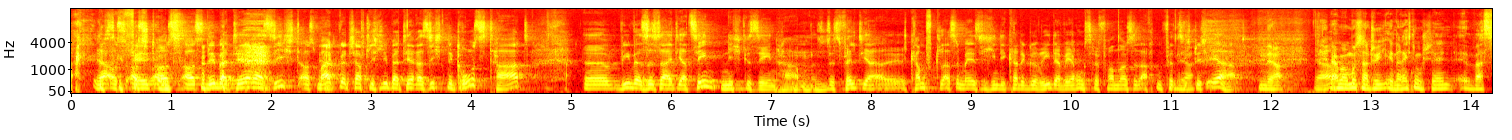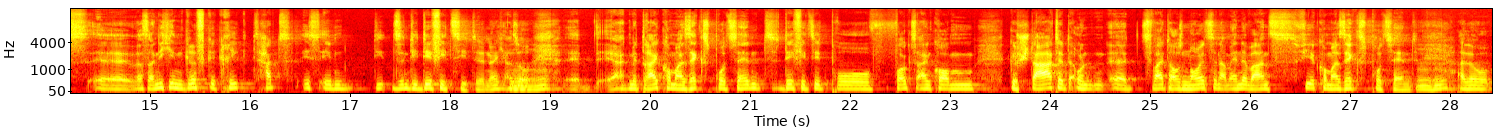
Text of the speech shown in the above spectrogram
ja, aus, aus, aus, aus, libertärer Sicht, aus marktwirtschaftlich libertärer Sicht eine Großtat, äh, wie wir sie seit Jahrzehnten nicht gesehen haben. Mhm. Also das fällt ja kampfklassemäßig in die Kategorie der Währungsreform 1948 ja. durch Erhard. Ja. Ja. man muss natürlich in Rechnung stellen, was, äh, was er nicht in den Griff gekriegt hat, ist eben die, sind die Defizite. Nicht? Also mhm. Äh, er hat mit 3,6 Prozent Defizit pro Volkseinkommen gestartet und äh, 2019 am Ende waren es 4,6 Prozent. Mhm. Also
